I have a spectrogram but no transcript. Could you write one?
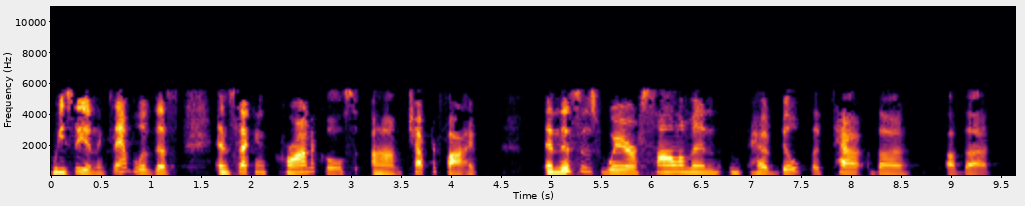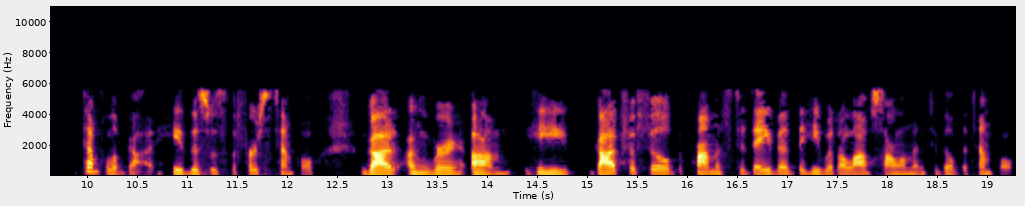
We see an example of this in Second Chronicles um, chapter five, and this is where Solomon had built the ta- the uh, the temple of God. He, this was the first temple. God, um, where, um, he, God fulfilled the promise to David that he would allow Solomon to build the temple.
